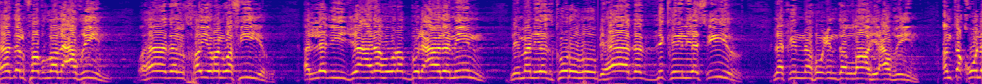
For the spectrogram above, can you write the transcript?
هذا الفضل العظيم وهذا الخير الوفير الذي جعله رب العالمين لمن يذكره بهذا الذكر اليسير لكنه عند الله عظيم. أن تقول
